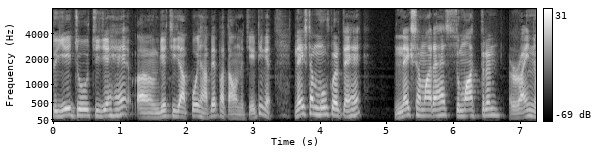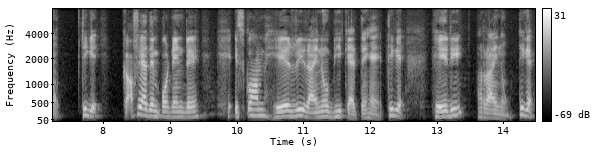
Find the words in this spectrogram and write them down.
तो ये जो चीज़ें हैं ये चीज़ आपको यहाँ पे पता होना चाहिए, ठीक है? नेक्स्ट हम मूव करते हैं नेक्स्ट हमारा है सुमात्रन राइनो ठीक है? काफ़ी ज़्यादा इंपॉर्टेंट है। इसको हम हेरी राइनो भी कहते हैं, ठीक है? हेरी राइनो ठीक है?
